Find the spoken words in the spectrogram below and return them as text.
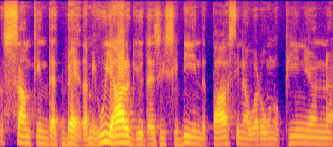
uh, something that bad. I mean, we argued as ECB in the past, in our own opinion,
